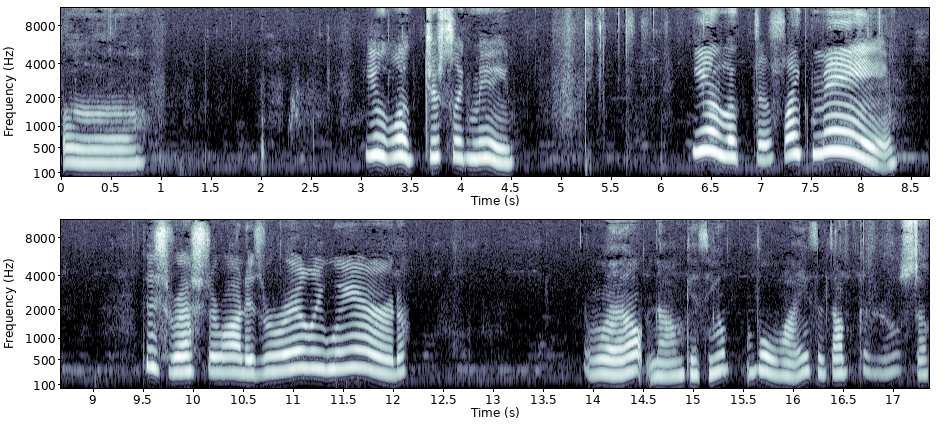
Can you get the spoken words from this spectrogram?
Uh, you look just like me. You look just like me. This restaurant is really weird. Well, now I'm kissing a boy since I'm a girl, so.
